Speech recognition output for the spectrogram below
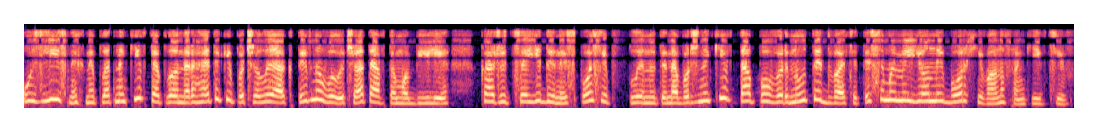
У злісних неплатників теплоенергетики почали активно вилучати автомобілі. Кажуть, це єдиний спосіб вплинути на боржників та повернути 27-мільйонний борг івано-франківців.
